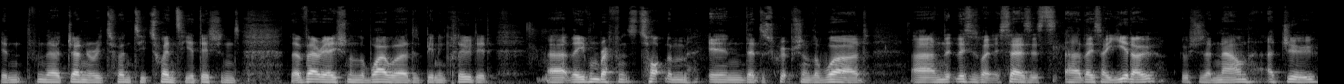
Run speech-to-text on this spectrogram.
in from their January 2020 editions, that a variation on the Y word has been included. Uh, they even reference Tottenham in their description of the word, uh, and th- this is what it says: it's uh, they say "yiddo," which is a noun, a Jew,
